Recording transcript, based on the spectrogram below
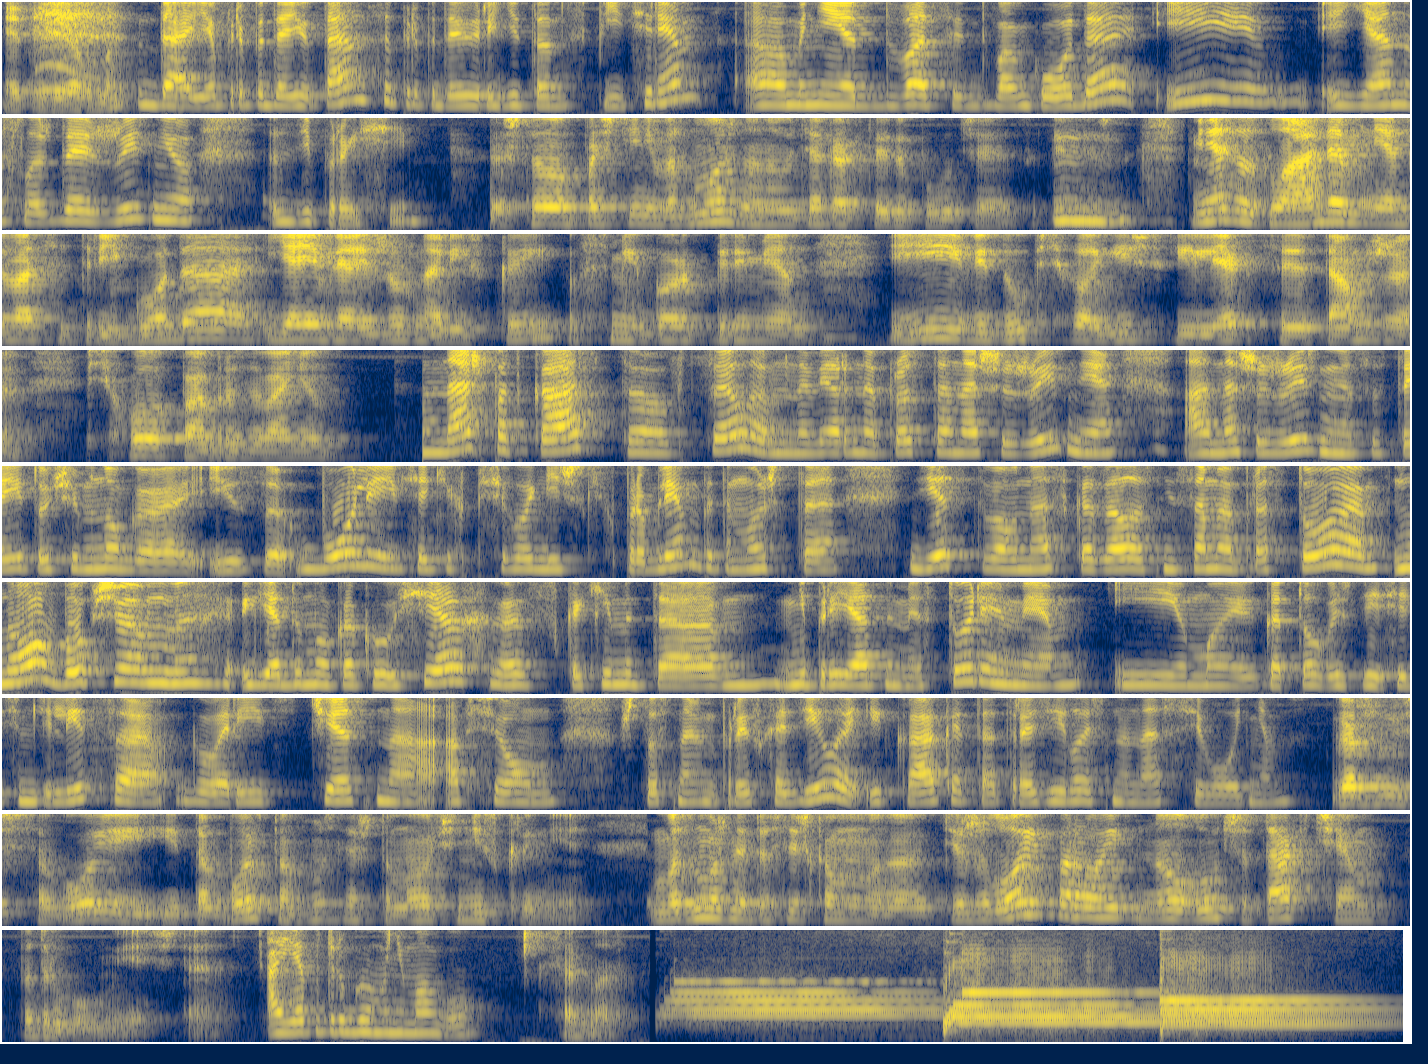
Это верно. Да, я преподаю танцы, преподаю регетон в Питере. А, мне 22 года, и я наслаждаюсь жизнью с депрессией. Что почти невозможно, но у тебя как-то это получается, конечно. Mm-hmm. Меня зовут Лада, мне 23 года. Я являюсь журналисткой в СМИ «Город перемен» и веду психологические лекции там же, психолог по образованию. Наш подкаст э, в целом, наверное, просто о нашей жизни, а наша жизнь состоит очень много из боли и всяких психологических проблем, потому что детство у нас казалось не самое простое. Но, в общем, я думаю, как и у всех, с какими-то неприятными историями, и мы готовы здесь этим делиться, говорить честно о всем, что с нами происходило и как это отразилось на нас сегодня. Горжусь собой и тобой в том смысле, что мы очень искренние. Возможно, это слишком э, тяжело и порой, но лучше так, чем по-другому, я считаю. А я по-другому не могу. Согласна.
